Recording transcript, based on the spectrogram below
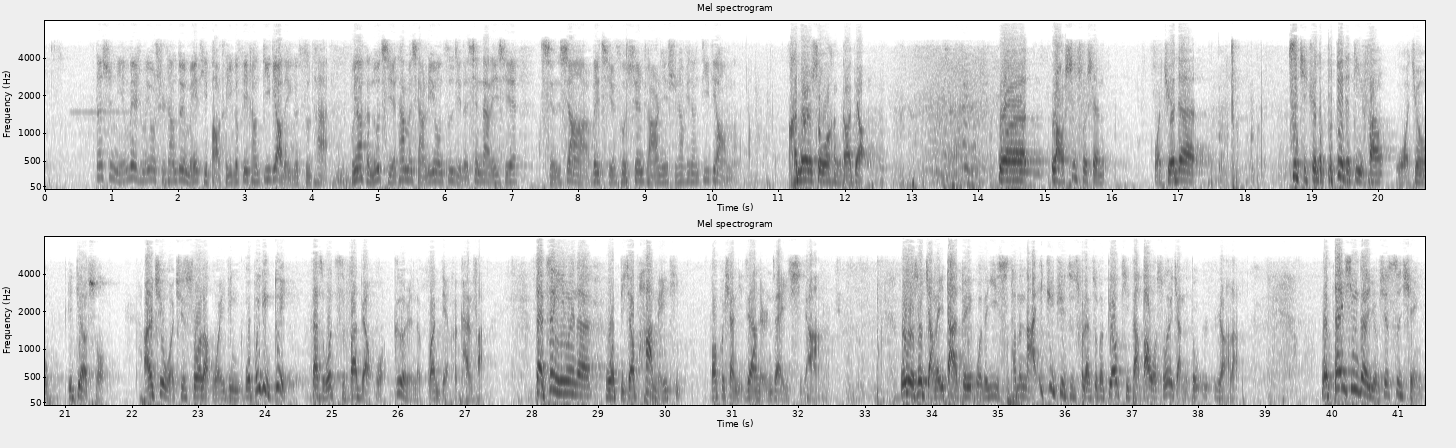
但是您为什么又时常对媒体保持一个非常低调的一个姿态？不像很多企业，他们想利用自己的现在的一些形象啊，为企业做宣传，而您时常非常低调呢？很多人说我很高调，我老师出身。我觉得自己觉得不对的地方，我就一定要说，而且我去说了，我一定我不一定对，但是我只发表我个人的观点和看法。但正因为呢，我比较怕媒体，包括像你这样的人在一起啊，我有时候讲了一大堆我的意思，他们拿一句句子出来做个标题党，把我所有讲的都惹了。我担心的有些事情，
